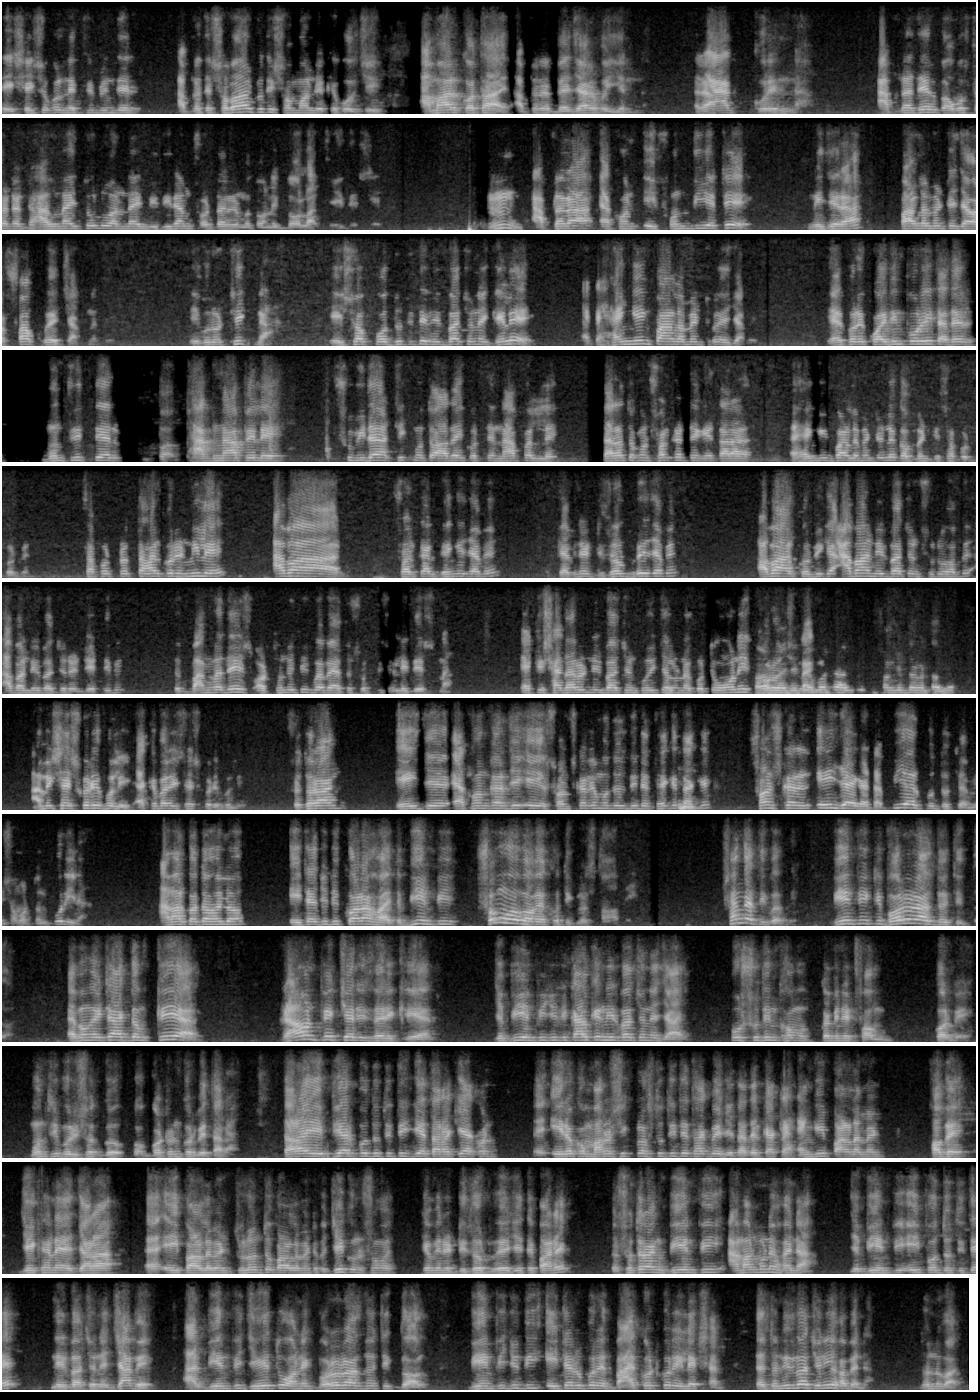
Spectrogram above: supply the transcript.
এই সেই সকল নেতৃবৃন্দের আপনাদের সবার প্রতি সম্মান রেখে বলছি আমার কথায় আপনারা বেজার হইয়েন না। রাগ করেন না। আপনাদের অবস্থাটা ঢাল নাই, তলুয়ার নাই, নিধিরাম সর্দারের মতো অনেক দল আছে এই দেশে। হুম, আপনারা এখন এই ফোন দিয়েটে নিজেরা পার্লামেন্টে যাওয়ার শখ হয়েছে আপনাদের। এগুলো ঠিক না। এইসব পদ্ধতিতে নির্বাচনে গেলে একটা হ্যাঙ্গিং পার্লামেন্ট হয়ে যাবে। এরপরে কয়দিন পরেই তাদের মন্ত্রিত্বের ভাগ না পেলে, সুবিধা ঠিক মতো আদায় করতে না পারলে, তারা তখন সরকার থেকে তারা হ্যাঙ্গিং পার্লামেন্ট হলে গভর্নমেন্টকে সাপোর্ট করবেন। সাপোর্ট প্রত্যাহার করে নিলে আবার সরকার ভেঙে যাবে ক্যাবিনেট ডিসলভ হয়ে যাবে আবার কর্মীকে আবার নির্বাচন শুরু হবে আবার নির্বাচনের ডেট দিবে। তো বাংলাদেশ অর্থনৈতিকভাবে এত শক্তিশালী দেশ না। একটি সাধারণ নির্বাচন পরিচালনা করতে অনেক খরচ সংক্ষিপ্ত করতে হবে। আমি শেষ করে বলি একেবারে শেষ করে বলি। সুতরাং এই যে এখনকার যে এই সংস্কারের মধ্যে যদি থেকে থাকে সংস্কারের এই জায়গাটা পিয়ার পদ্ধতি আমি সমর্থন করি না। আমার কথা হলো, এটা যদি করা হয়, তো বিএনপি সমূহভাবে ক্ষতিগ্রস্ত হবে। সাংঘাতিকভাবে। বিএনপি একটি বড় রাজনৈতিক দল এবং এটা একদম clear ground picture is very clear যে বিএনপি যদি কালকে নির্বাচনে যায় পরশুদিন ক্যাবিনেট ফর্ম করবে মন্ত্রী পরিষদ গঠন করবে তারা। তারা এই পিয়ার পদ্ধতিতে গিয়ে তারা কি এখন এরকম মানসিক প্রস্তুতিতে থাকবে যে তাদেরকে একটা হ্যাঙ্গি পার্লামেন্ট হবে, যেখানে যারা এই পার্লামেন্ট ঝুলন্ত পার্লামেন্ট হবে, যে কোনো সময় ক্যাবিনেট ডিজলভ হয়ে যেতে পারে। তো সুতরাং বিএনপি আমার মনে হয় না যে বিএনপি এই পদ্ধতিতে নির্বাচনে যাবে। আর বিএনপি যেহেতু অনেক বড় রাজনৈতিক দল বিএনপি যদি এইটার উপরে বায়কট করে ইলেকশন তাহলে তো নির্বাচনই হবে না। ধন্যবাদ।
